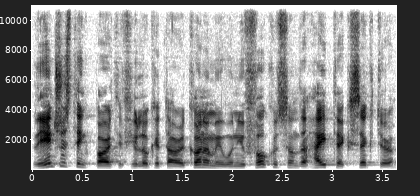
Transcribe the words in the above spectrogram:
The interesting part, if you look at our economy, when you focus on the high-tech sector,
